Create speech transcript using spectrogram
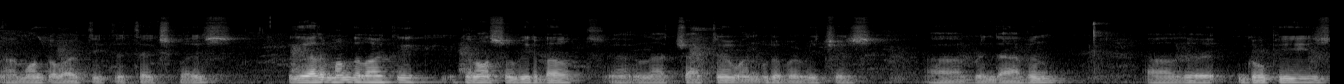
uh, Mangal Artik that takes place. The other Mangal Artik you can also read about uh, in that chapter when Uddhava reaches uh, Vrindavan. Uh, the gopis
